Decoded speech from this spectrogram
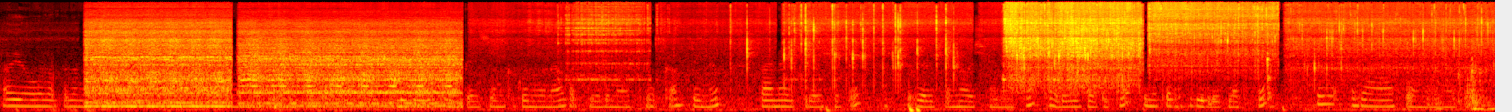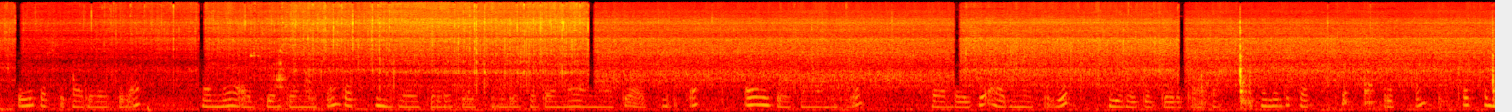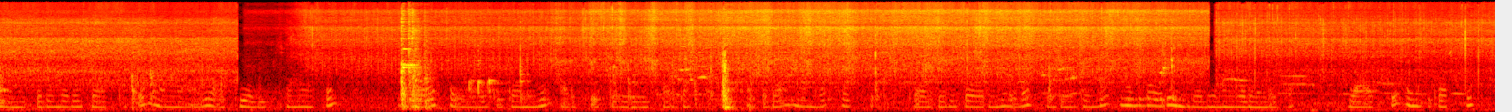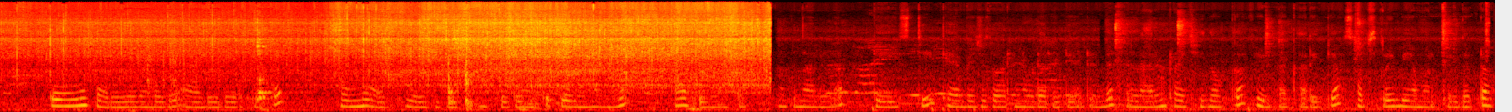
അയ്യോൾ അപ്പോൾ നമ്മൾ നമുക്ക് കുഞ്ഞുനാ ചെയ്ത് മാറ്റി വെക്കാം പിന്നെ പാൻ ഒഴിച്ച് വെച്ചിട്ട് കുറച്ച് വെളിച്ചെണ്ണ വെക്കാം കടുക് പൊട്ടിക്കുക പിന്നെ കുറച്ച് ചില്ലി ഫ്ലക്സ് പിന്നെ ഒരു ഹാഫ് ഓണിയൻ പിന്നെ കുറച്ച് കറിവേപ്പില ഒന്ന് അഴിച്ചെടുത്തതിന് ശേഷം കുറച്ച് ഇഞ്ചി ശേഷം ഇട്ടിട്ട് ഒന്ന് നന്നായിട്ട് അഴിച്ചെടുക്കാം അതിന് ശേഷം നമുക്ക് ക്യാബേജ് അരിഞ്ഞിട്ടത് ഇതിലേക്ക് ഇട്ട് കൊടുക്കാം എന്നിട്ട് കുറച്ച് ഉപ്പും കുറച്ച് മഞ്ഞൾപ്പൊടിയും കൂടി ചേർത്തിട്ട് നന്നായി ഇറക്കി ഒഴിച്ചതിനൊക്കെ ലോ അടച്ചിട്ട് വേവിക്കാം അപ്പോൾ നമ്മൾ കുറച്ച് തോരന് ഇവിടെ അതേപോലെ ഇവിടെ ഒരു ഇൻഗ്രീഡിയന്റും കൂടി ഉണ്ട് കേട്ടോ. ലാസ്റ്റ് നമുക്ക് കുറച്ച് തേങ്ങ കറികളും കൂടി ആഡ് ചെയ്ത് കൊടുത്തിട്ട് ഒന്ന് ഇറക്കി വേവിക്കാം എന്നിട്ട് നമുക്ക് ഫ്ലെയിം ആഡ് ചെയ്യാം അപ്പോൾ ടേസ്റ്റി ക്യാബേജ് തോരൻ ഇവിടെ റെഡി ആയിട്ടുണ്ട്. എല്ലാവരും ട്രൈ ചെയ്ത് നോക്കുക. ഫീഡ്ബാക്ക് അറിയിക്കുക. സബ്സ്ക്രൈബ് ചെയ്യാൻ മറക്കരുത് കേട്ടോ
